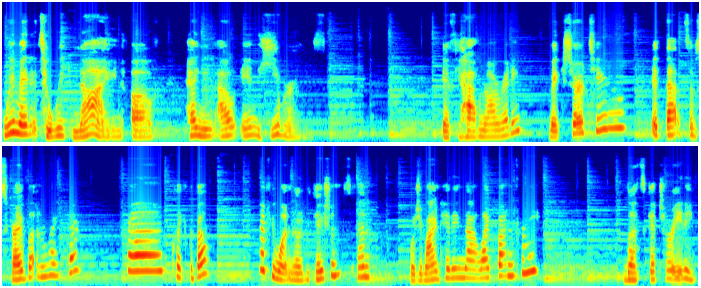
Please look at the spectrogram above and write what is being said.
we made it to week nine of hanging out in Hebrews. If you haven't already, make sure to hit that subscribe button right there and click the bell if you want notifications. And would you mind hitting that like button for me? Let's get to reading.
